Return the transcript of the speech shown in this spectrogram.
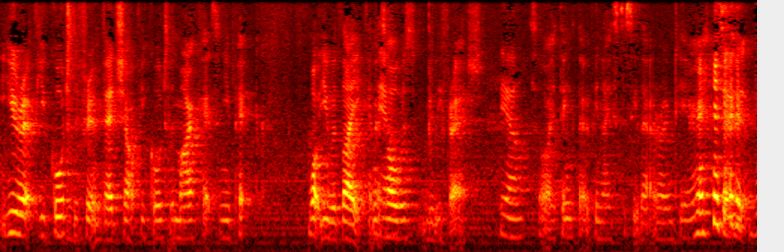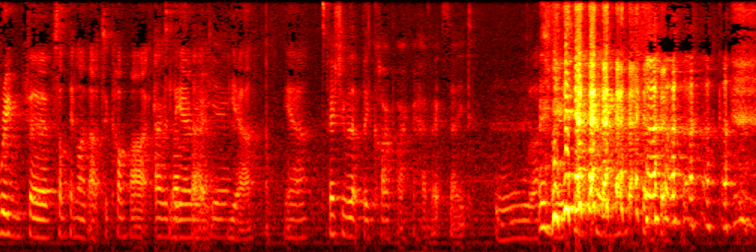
Europe, you go to the fruit and veg shop, you go to the markets, and you pick what you would like, and it's Yeah. always really fresh. Yeah. So I think that would be nice to see that around here. So room for something like that to come back I would to love the area. that, yeah. Yeah. Yeah. Especially with that big car park I have outside. Ooh, that's very.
